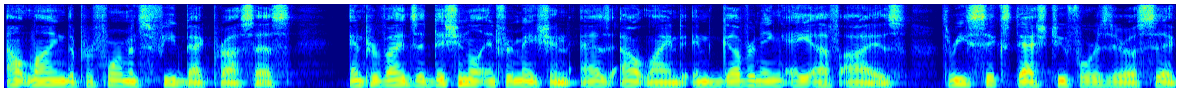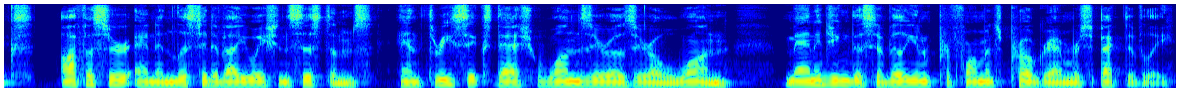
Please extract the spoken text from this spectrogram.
outlining the performance feedback process, and provides additional information as outlined in Governing AFIs 36 2406, Officer and Enlisted Evaluation Systems, and 36 1001, Managing the Civilian Performance Program, respectively.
